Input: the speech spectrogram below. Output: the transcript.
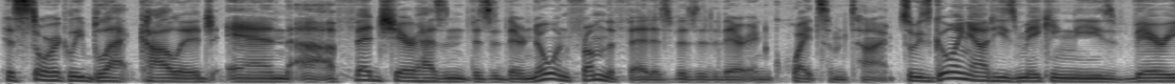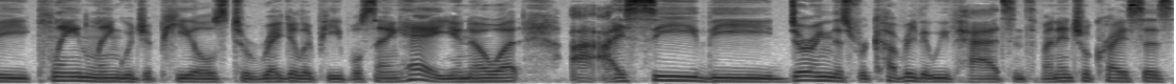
historically black college, and uh, a Fed chair hasn't visited there. No one from the Fed has visited there in quite some time. So he's going out, he's making these very plain language appeals to regular people, saying, "Hey, you know what? I, I see the during this recovery that we've had since the financial crisis,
